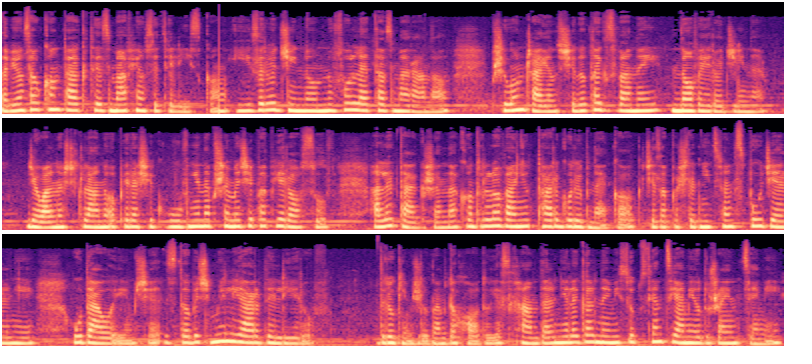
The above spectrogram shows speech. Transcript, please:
nawiązał kontakty z mafią sycylijską i z rodziną Nuvoleta z Marano, przyłączając się do tak zwanej nowej rodziny. Działalność klanu opiera się głównie na przemycie papierosów, ale także na kontrolowaniu targu rybnego, gdzie za pośrednictwem spółdzielni udało im się zdobyć miliardy lirów. Drugim źródłem dochodu jest handel nielegalnymi substancjami odurzającymi,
